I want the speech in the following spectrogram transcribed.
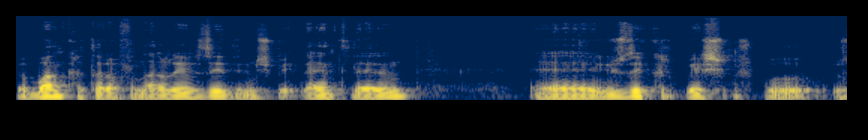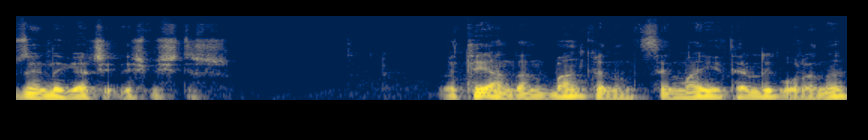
ve banka tarafından revize edilmiş beklentilerin %45'miş bu üzerinde gerçekleşmiştir. Öte yandan bankanın sermaye yeterlilik oranı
